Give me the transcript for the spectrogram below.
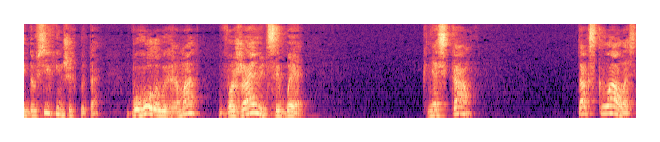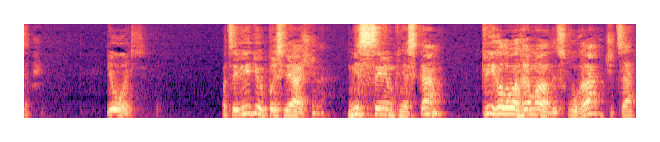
і до всіх інших питань. Бо голови громад вважають себе князькам. Так склалося б. І ось оце відео присвячено місцевим князькам. Твій голова громади, слуга чи цар.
